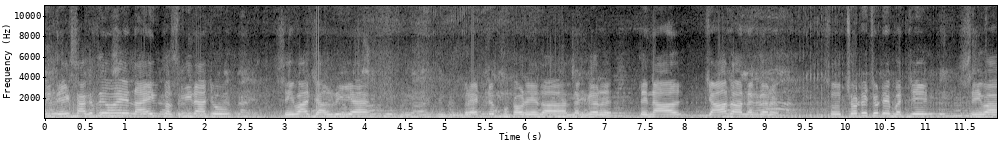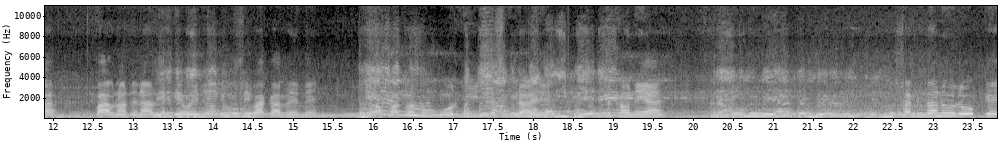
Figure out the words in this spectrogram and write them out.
ਤੁਸੀਂ ਦੇਖ ਸਕਦੇ ਹੋ ਇਹ ਲਾਈਵ ਤਸਵੀਰਾਂ ਜੋ ਸੇਵਾ ਚੱਲ ਰਹੀ ਹੈ। ਬ੍ਰੈਡ ਪਕੌੜੇ ਦਾ ਲੰਗਰ ਤੇ ਨਾਲ ਚਾਹ ਦਾ ਲੰਗਰ। ਸੋ ਛੋਟੇ ਛੋਟੇ ਬੱਚੇ ਸੇਵਾ ਭਾਵਨਾ ਦੇ ਨਾਲ ਲੱਗੇ ਹੋਏ ਨੇ ਜੋ ਸੇਵਾ ਕਰ ਰਹੇ ਨੇ। ਆਪਾਂ ਤੁਹਾਨੂੰ ਹੋਰ ਵੀ ਤਸਵੀਰਾਂ ਇਹ ਦਿਖਾਉਨੇ ਆ ਰਾਤ ਨੂੰ ਗਿਆ ਤੇ ਥੈਲੀ ਸੰਗਤਾਂ ਨੂੰ ਰੋਕ ਕੇ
